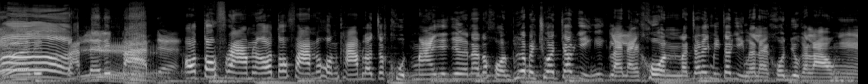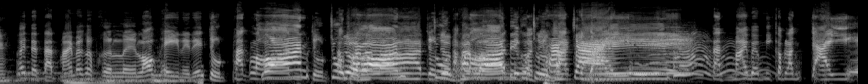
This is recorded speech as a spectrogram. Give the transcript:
เอออรีบตัด เลยรีบตัดอะออโต้ฟาร์มแล้วออโต้ฟาร์มทุกคนครับ เราจะขุดไม้เยอะๆนะทุกคนเพื่อไปช่วยเจ้าหญิงอีกหลาย ๆ คน เราจะได้มีเจ้าหญิงหลายๆ คนอยู่กับเราไงเฮ้ยแต่ตัดไม้ไม่ค่อยเพลินเลยร้องเพลงหน่อยได้จุดพักร้ร้อนจุดจุดพักร้อนจุดพักร้อนดีกว่าจุดพักใจ ตัดไม้แบบมีกำลังใจ เอ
